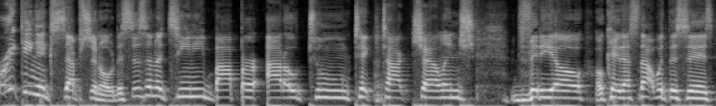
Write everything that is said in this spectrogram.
freaking exceptional. This isn't a teeny bopper auto tune TikTok challenge video. Okay, that's not what this is.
